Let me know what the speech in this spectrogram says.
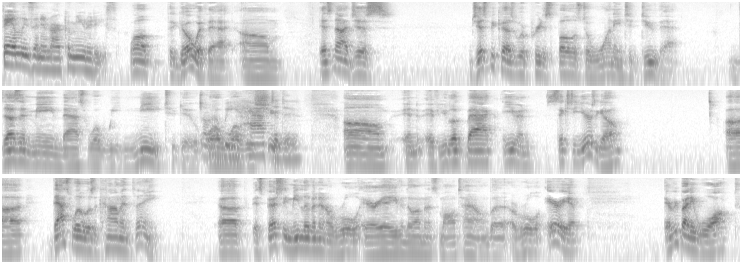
families and in our communities. Well, to go with that, um, it's not just just because we're predisposed to wanting to do that doesn't mean that's what we need to do Or or we what have we to should do. Um, and if you look back even 60 years ago, uh, that's what was a common thing. Uh, especially me living in a rural area, even though I'm in a small town, but a rural area, everybody walked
